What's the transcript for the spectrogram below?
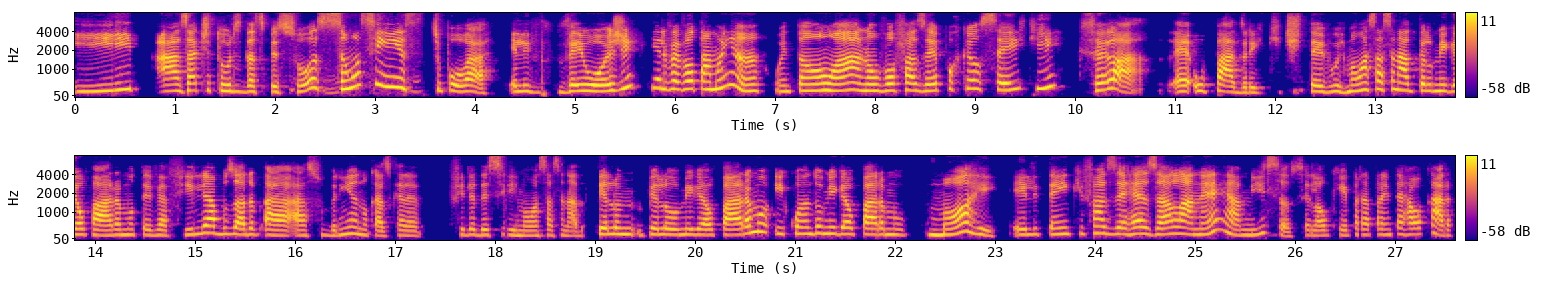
E as atitudes das pessoas são assim, tipo, ah, ele veio hoje e ele vai voltar amanhã. Ou então, ah, não vou fazer porque eu sei que, sei lá, é, o padre que teve o irmão assassinado pelo Miguel Páramo, teve a filha abusada, a, a sobrinha, no caso, que era filha desse irmão assassinado pelo, pelo Miguel Páramo, e quando o Miguel Páramo morre, ele tem que fazer rezar lá, né, a missa, sei lá o que, para enterrar o cara.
